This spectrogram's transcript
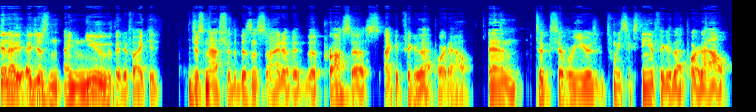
and I, I just I knew that if I could just master the business side of it, the process, I could figure that part out. And took several years. 2016, I figured that part out,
